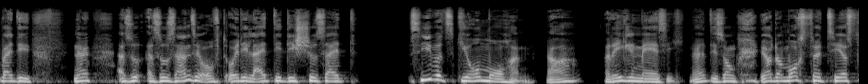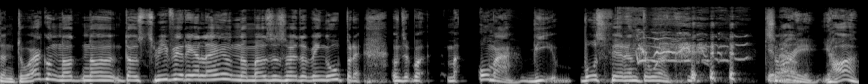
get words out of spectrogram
weil die, ne, also, also sind sie oft, alte Leute, die das schon seit 70 Jahren machen, ja, regelmäßig. Ne? Die sagen, ja, da machst du halt zuerst einen Tag und dann, dann das Zwiebelrelais und dann musst du es halt ein wenig abrennen. Und Oma, wie, was für ein Tag? Genau. Sorry, ja,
